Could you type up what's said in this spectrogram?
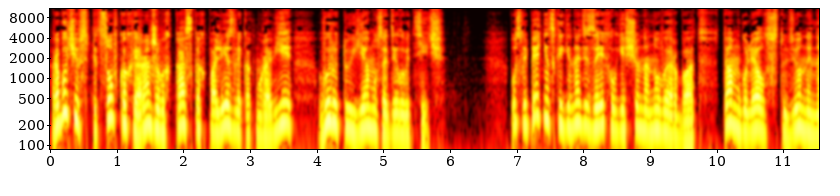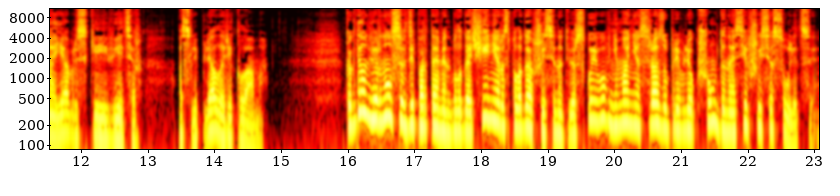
Рабочие в спецовках и оранжевых касках полезли, как муравьи, вырытую яму заделывать течь. После Пятницкой Геннадий заехал еще на Новый Арбат. Там гулял студеный ноябрьский ветер. Ослепляла реклама. Когда он вернулся в департамент благочиния, располагавшийся на Тверской, его внимание сразу привлек шум, доносившийся с улицы.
